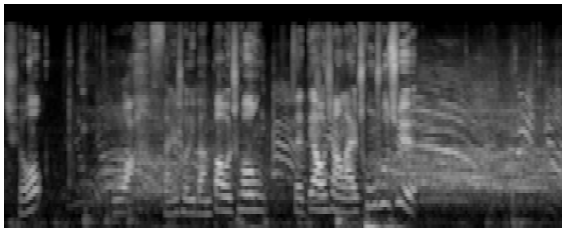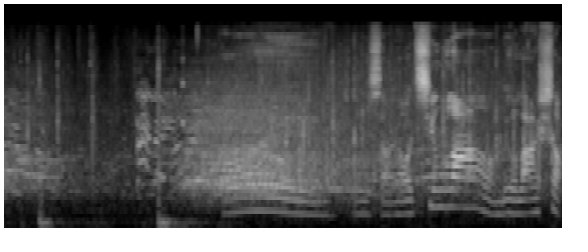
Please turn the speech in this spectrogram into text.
球，哇，反手一板爆冲，再吊上来冲出去。哎，想要轻拉啊，没有拉上。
